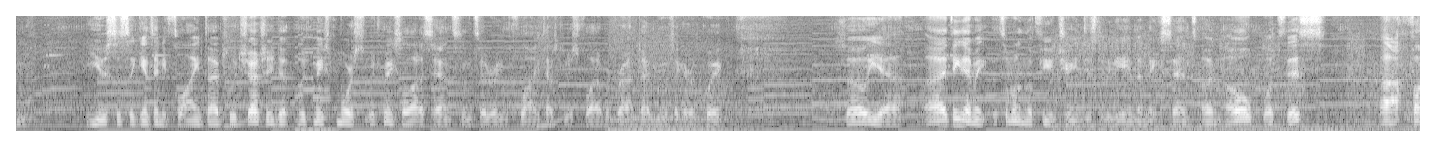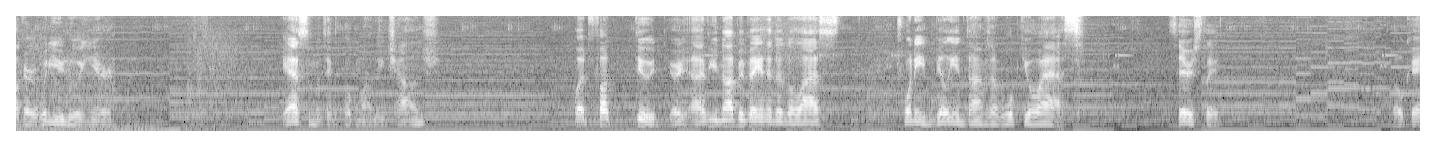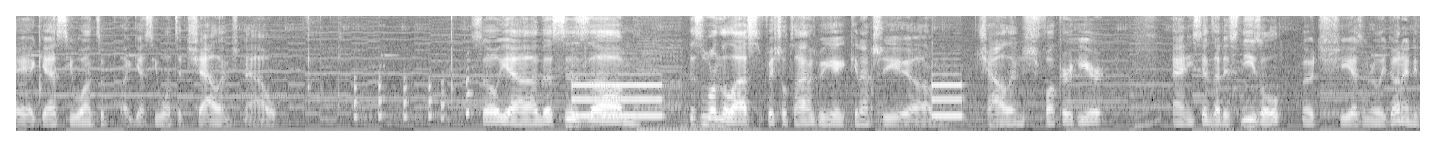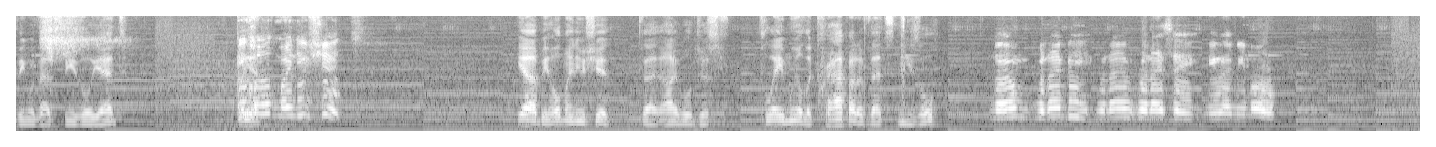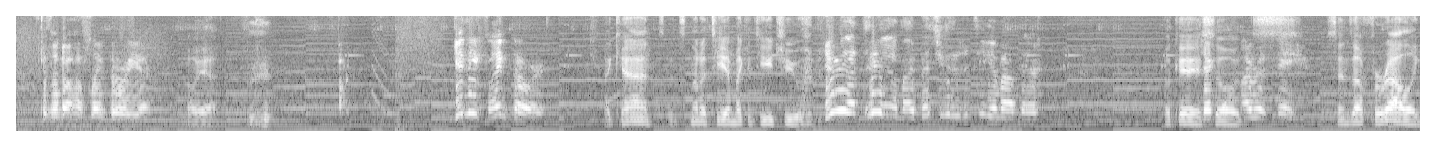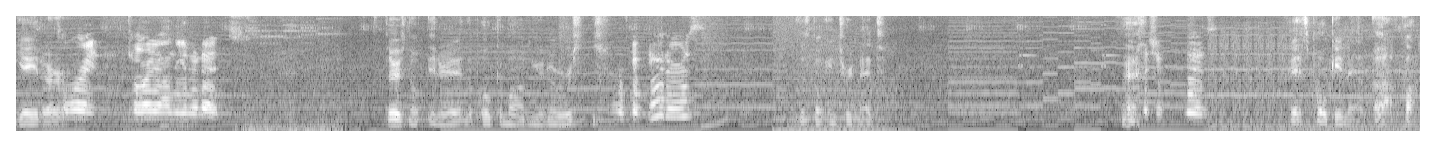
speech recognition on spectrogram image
useless against any flying types, which actually do, which makes more which makes a lot of sense considering flying types can just fly over ground type moves like Earthquake. So yeah, I think that makes it's one of the few changes to the game that makes sense. And oh, what's this? Ah, fucker, what are you doing here? Yes, I'm gonna take the Pokemon League challenge. What fuck, dude? Are, have you not been paying attention to the last 20 billion times I've whooped your ass? Seriously. Okay, I guess he wants a. I guess he wants a challenge now. So yeah, this is um, this is one of the last official times we can actually um, challenge fucker here, and he sends out his Sneasel, which he hasn't really done anything with that Sneasel yet. Behold yeah. my new shit. Yeah, behold my new shit. That I will just flame wheel the crap out of that Sneasel. No, when I be when I when I say new, I mean old. Because I don't have flamethrower yet. Oh yeah. Give me flamethrower. I can't. It's not a TM I can teach you. Give me that TM. I bet you there's a TM out there. Okay, Check so the pirate it's, bay. sends out Feraligatr. Torrent. Torrent on the internet. There's no internet in the Pokemon universe. With computers. There's no internet. That you did. it's Pokenet. Oh fuck.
